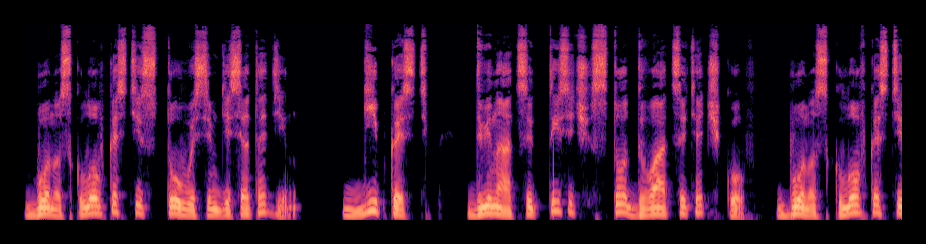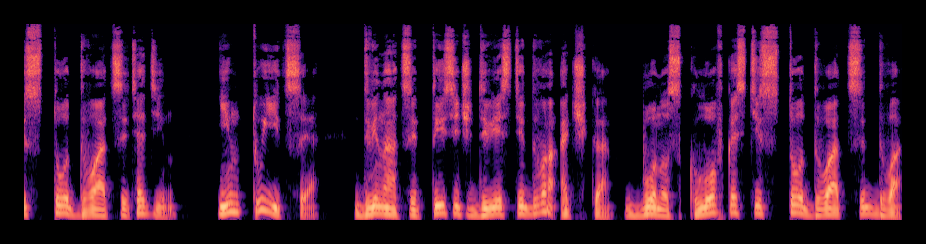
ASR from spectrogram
Бонус к ловкости 181. Гибкость 12120 очков. Бонус к ловкости 121. Интуиция. 12202 очка. Бонус к ловкости 122.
